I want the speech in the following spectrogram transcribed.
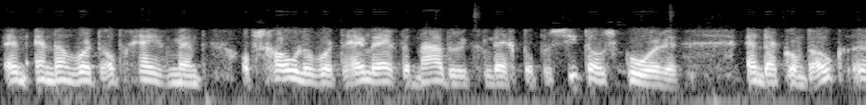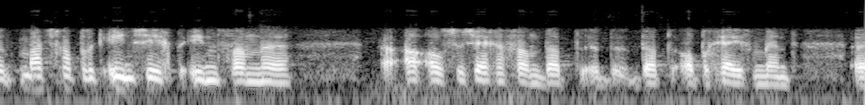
en, en dan wordt op een gegeven moment op scholen wordt heel erg de nadruk gelegd op een CITO-score. En daar komt ook maatschappelijk inzicht in van... als ze zeggen van dat, dat op een gegeven moment eh,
